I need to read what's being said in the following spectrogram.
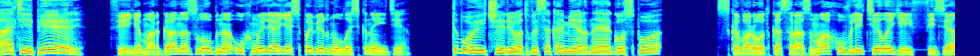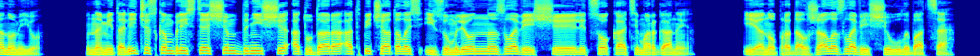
«А теперь...» Фея Моргана, злобно ухмыляясь, повернулась к Нейде. «Твой черед, высокомерная госпо...» Сковородка с размаху влетела ей в физиономию. На металлическом блестящем днище от удара отпечаталось изумленно зловещее лицо Кати Морганы. И оно продолжало зловеще улыбаться.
